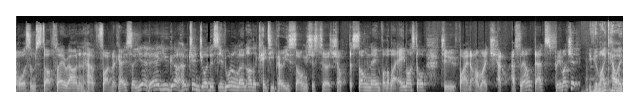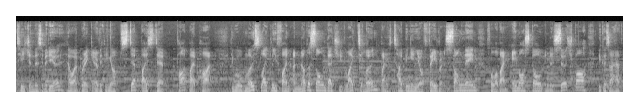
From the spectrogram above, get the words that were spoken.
awesome stuff. Play around and have fun, okay? So yeah, there you go. Hope you enjoyed this. If you want to learn other Katy Perry songs, just search up the song name followed by Doll to find it on my channel. As for now, that's pretty much it. If you like how I teach in this video, how I break everything up step by step, part by part, you will most likely find another song that you'd like to learn by typing in your favorite song name followed by Amosdoll in the search bar because I have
